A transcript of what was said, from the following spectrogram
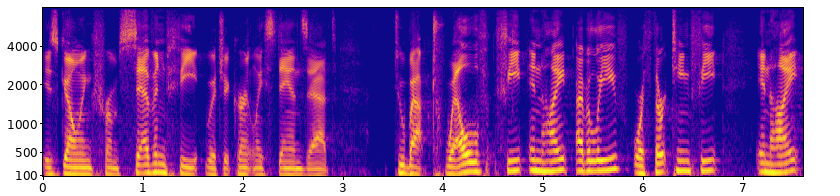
is going from seven feet, which it currently stands at, to about 12 feet in height, I believe, or 13 feet in height.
